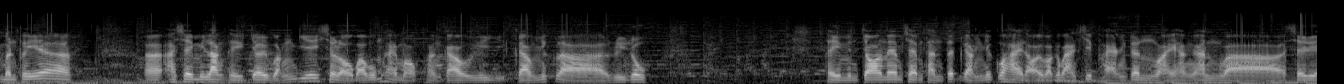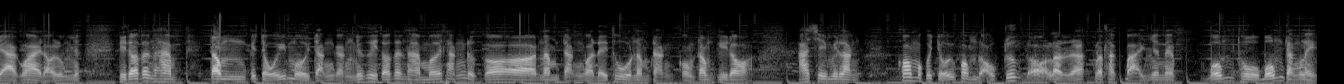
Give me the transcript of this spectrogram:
bên phía à, à AC Milan thì chơi vẫn với sơ đồ 3421 hàng cao cao nhất là Riru thì mình cho anh em xem thành tích gần nhất của hai đội và các bạn xếp hạng trên ngoại hạng Anh và Serie A của hai đội luôn nha. Thì Tottenham trong cái chuỗi 10 trận gần nhất thì Tottenham mới thắng được có 5 trận và để thua 5 trận. Còn trong khi đó AC Milan có một cái chuỗi phong độ trước đó là rất là thất bại nha anh em. 4 thua 4 trận liền.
